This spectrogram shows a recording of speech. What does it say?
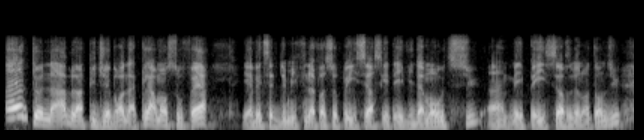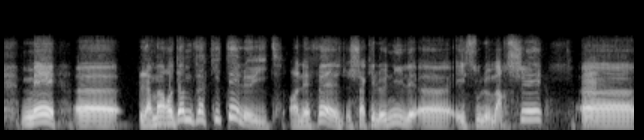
intenable. PJ Brown a clairement souffert. Et avec cette demi-finale face aux Pacers qui était évidemment au-dessus, mais Pacers bien entendu. Mais euh, la Marodome va quitter le Heat. En effet, Shaquille O'Neal euh, est sous le marché. Euh,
